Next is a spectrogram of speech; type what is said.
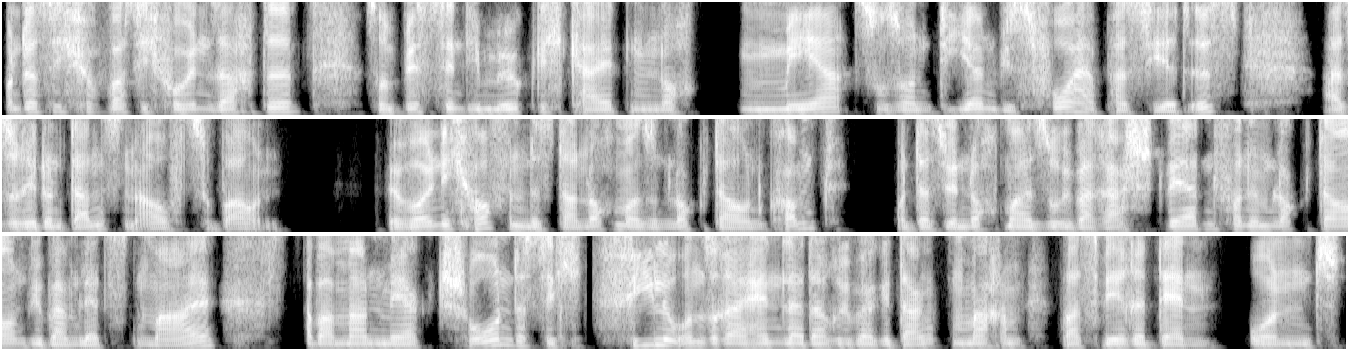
Und dass ich, was ich vorhin sagte, so ein bisschen die Möglichkeiten noch mehr zu sondieren, wie es vorher passiert ist, also Redundanzen aufzubauen. Wir wollen nicht hoffen, dass da nochmal so ein Lockdown kommt. und dass wir nochmal so überrascht werden von dem Lockdown wie beim letzten Mal. Aber man merkt schon, dass sich viele unserer Händler darüber Gedanken machen, was wäre denn und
